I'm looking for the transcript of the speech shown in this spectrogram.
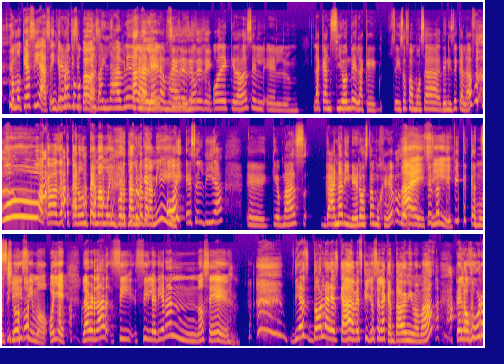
¿Cómo qué hacías? ¿En qué eran como que participabas? el bailable de la, Ándale. de la Sí, sí, madre, sí, ¿no? sí, sí. O de que dabas el, el- la canción de la que se hizo famosa Denise de Calaf. ¡Uh! Acabas de tocar un tema muy importante para mí. Hoy es el día eh, que más gana dinero esta mujer. o sea, Ay, es la sí, típica canción. Muchísimo. Oye, la verdad, si, si le dieran, no sé, 10 dólares cada vez que yo se la cantaba a mi mamá, te lo juro.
